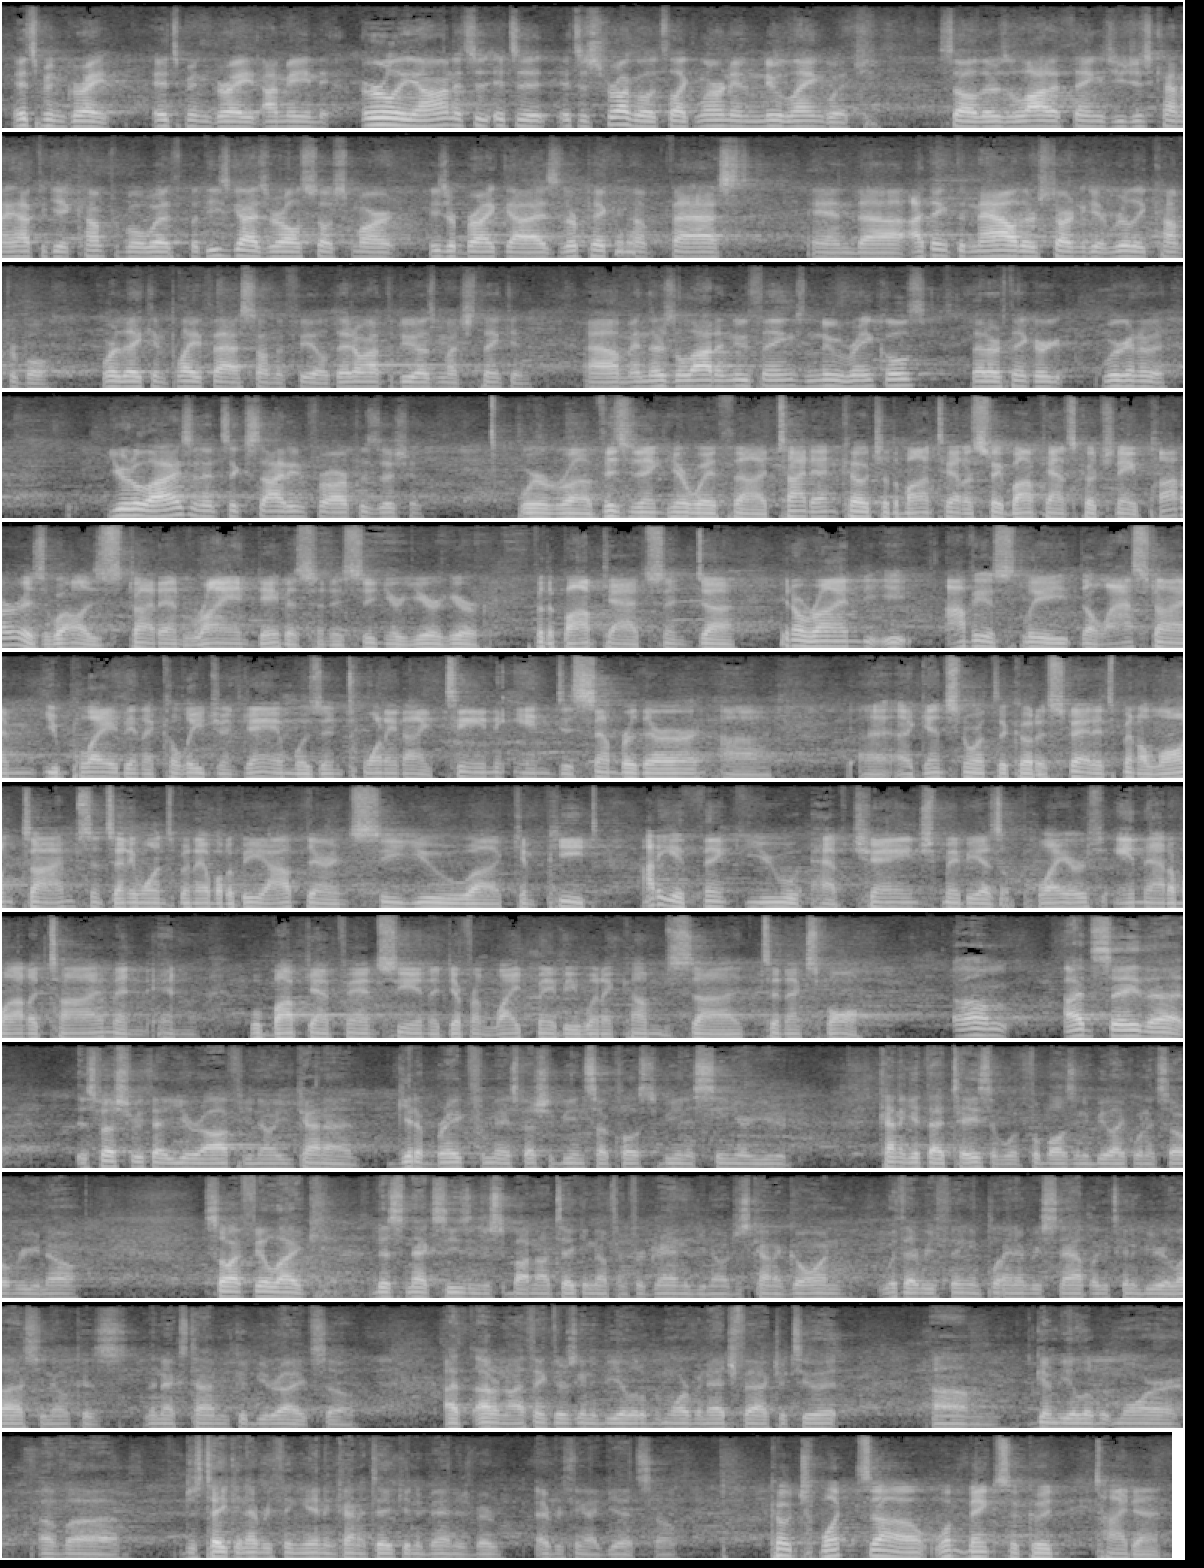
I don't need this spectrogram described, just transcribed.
It's been great. It's been great. I mean, early on, it's a, it's a, it's a struggle. It's like learning a new language. So there's a lot of things you just kind of have to get comfortable with. But these guys are all so smart. These are bright guys. They're picking up fast. And uh, I think that now they're starting to get really comfortable where they can play fast on the field. They don't have to do as much thinking. Um, and there's a lot of new things, new wrinkles that I think are, we're going to utilize, and it's exciting for our position. We're uh, visiting here with uh, tight end coach of the Montana State Bobcats, Coach Nate Potter, as well as tight end Ryan Davis in his senior year here for the Bobcats. And, uh, you know, Ryan, obviously the last time you played in a collegiate game was in 2019 in December there. Uh, against North Dakota State. It's been a long time since anyone's been able to be out there and see you uh, compete. How do you think you have changed, maybe as a player, in that amount of time? And, and will Bobcat fans see in a different light, maybe when it comes uh, to next fall? Um, I'd say that, especially with that year off, you know, you kind of get a break from it, especially being so close to being a senior. You kind of get that taste of what football is going to be like when it's over, you know. So I feel like this next season just about not taking nothing for granted, you know, just kind of going with everything and playing every snap like it's going to be your last, you know, because the next time you could be right. So I, I don't know. I think there's going to be a little bit more of an edge factor to it. Um, going to be a little bit more of uh, just taking everything in and kind of taking advantage of every, everything I get. So, Coach, what uh, what makes a good tight end?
